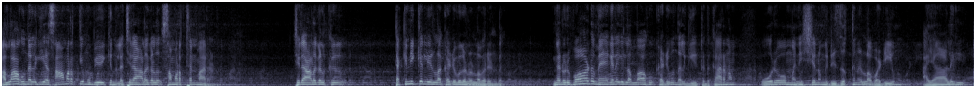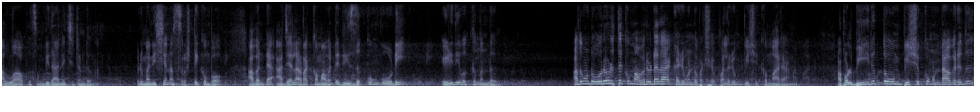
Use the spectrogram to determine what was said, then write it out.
അള്ളാഹു നൽകിയ സാമർഥ്യം ഉപയോഗിക്കുന്നില്ല. ചില ആളുകൾ സമർത്ഥന്മാരാണ്. ചില ആളുകൾക്ക് ടെക്നിക്കലി ഉള്ള കഴിവുകളുള്ളവരുണ്ട്. ഇങ്ങനെ ഒരുപാട് മേഖലയിൽ അള്ളാഹു കഴിവ് നൽകിയിട്ടുണ്ട്. കാരണം ഓരോ മനുഷ്യനും രിസത്തിനുള്ള വഴിയും അയാളിൽ അള്ളാഹു സംവിധാനിച്ചിട്ടുണ്ട്. ഒരു മനുഷ്യനെ സൃഷ്ടിക്കുമ്പോൾ അവന്റെ അജലടക്കം അവന്റെ രിസക്കും കൂടി എഴുതി വെക്കുന്നുണ്ട്. അതുകൊണ്ട് ഓരോരുത്തർക്കും അവരുടേതായ കഴിവുണ്ട്. പക്ഷേ പലരും പിശുക്കന്മാരാണ്. അപ്പോൾ ഭീരുത്വവും പിശുക്കും ഉണ്ടാവരുത്.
